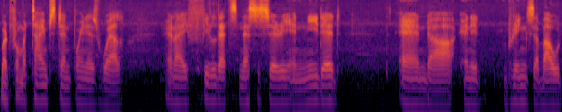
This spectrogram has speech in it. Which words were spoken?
but from a time standpoint as well. And I feel that's necessary and needed, and uh, and it brings about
